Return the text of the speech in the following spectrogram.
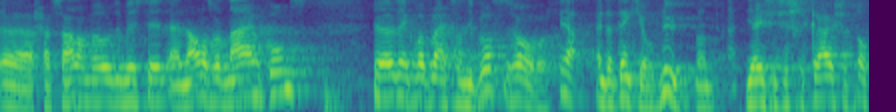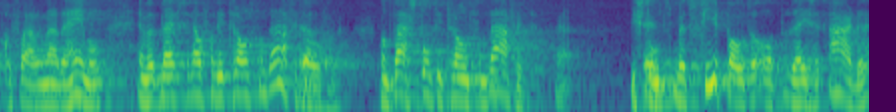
uh, gaat Salomo de mist in en alles wat na hem komt. Ja, dan denk ik, wat blijft van die beloftes over? Ja, en dat denk je ook nu. Want Jezus is gekruisigd, opgevaren naar de hemel. En wat blijft er nou van die troon van David ja. over? Want waar stond die troon van David? Ja. Die stond en, met vier poten op deze aarde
